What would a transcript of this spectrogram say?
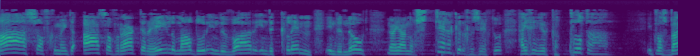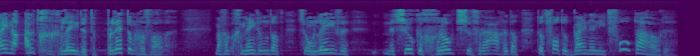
Asaf, gemeente Asaf, raakt er helemaal door in de war, in de klem, in de nood. Nou ja, nog sterker gezegd hoor, hij ging er kapot aan. Ik was bijna uitgegleden, te pletter gevallen. Maar gemeente, omdat zo'n leven met zulke grootse vragen, dat, dat valt ook bijna niet vol te houden.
